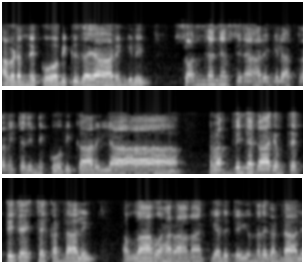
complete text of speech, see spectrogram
അവിടെ നിന്ന് കോപിക്കുകയാണെങ്കിൽ സ്വന്തം നഫ്സിനെ ആരെങ്കിലും ആക്രമിച്ചതിന് കോപിക്കാറില്ല. റബ്ബിന്റെ കാര്യം തെറ്റ് കണ്ടാൽ അള്ളാഹു ഹറാമാക്കിയത് ചെയ്യുന്നത് കണ്ടാൽ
